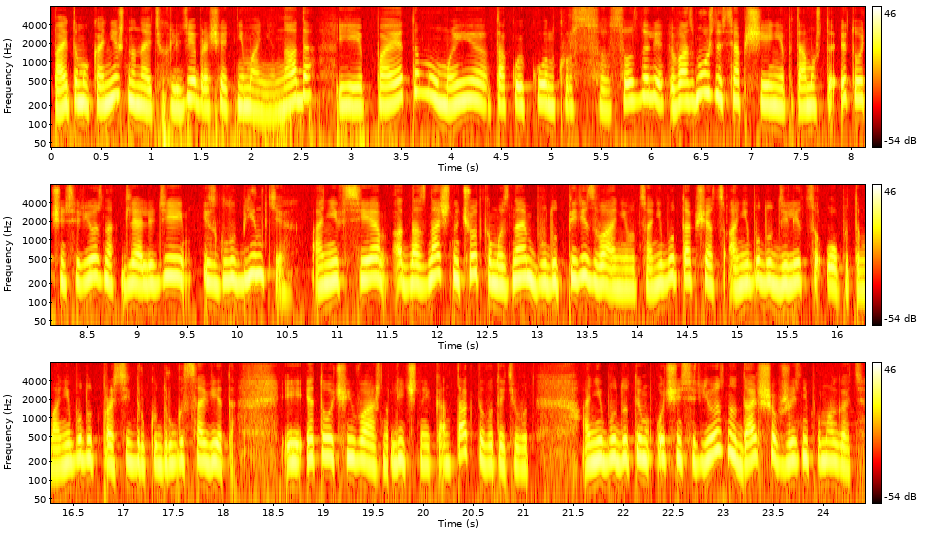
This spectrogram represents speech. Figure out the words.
Поэтому, конечно, на этих людей обращать внимание надо. И поэтому мы такой конкурс создали. Возможность общения, потому что это очень серьезно для людей из глубинки. Они все однозначно, четко, мы знаем, будут перезваниваться, они будут общаться, они будут делиться опытом, они будут просить друг у друга совета. И это очень важно. Личные контакты вот эти вот, они будут им очень серьезно дальше в жизни помогать.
